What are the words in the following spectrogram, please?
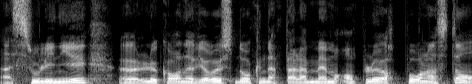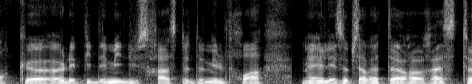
à souligner. Euh, le coronavirus donc n'a pas la même ampleur pour l'instant que euh, l'épidémie du SRAS de 2003, mais les observateurs restent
